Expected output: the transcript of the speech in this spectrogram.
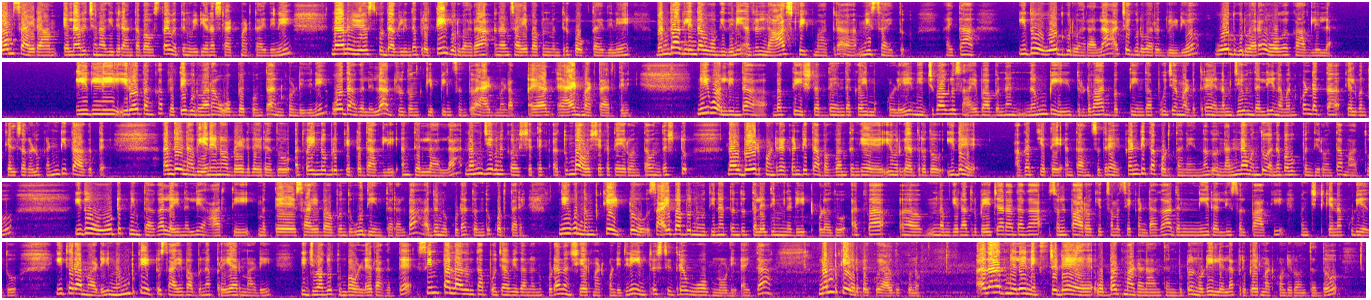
ಓಂ ಸಾಯಿರಾಮ್, ಎಲ್ಲರೂ ಚೆನ್ನಾಗಿದ್ದೀರಾ ಅಂತ ಭಾವಿಸ್ತಾ ಇವತ್ತಿನ ವಿಡಿಯೋನ ಸ್ಟಾರ್ಟ್ ಮಾಡ್ತಾ ಇದ್ದೀನಿ. ನಾನು ಯು ಎಸ್ ಹೋದಾಗ್ಲಿಂದ ಪ್ರತಿ ಗುರುವಾರ ನಾನು ಸಾಯಿಬಾಬನ ಮಂದಿರಕ್ಕೆ ಹೋಗ್ತಾ ಇದ್ದೀನಿ. ಬಂದಾಗ್ಲಿಂದ ಹೋಗಿದ್ದೀನಿ, ಅದ್ರಲ್ಲಿ ಲಾಸ್ಟ್ ವೀಕ್ ಮಾತ್ರ ಮಿಸ್ ಆಯಿತು. ಆಯಿತಾ? ಇದು ಓದ್ ಗುರುವಾರ ಅಲ್ಲ, ಆಚೆ ಗುರುವಾರದ ವಿಡಿಯೋ ಓದ್ ಗುರುವಾರ ಹೋಗೋಕ್ಕಾಗಲಿಲ್ಲ. ಇಲ್ಲಿ ಇರೋ ತನಕ ಪ್ರತಿ ಗುರುವಾರ ಹೋಗ್ಬೇಕು ಅಂತ ಅಂದ್ಕೊಂಡಿದ್ದೀನಿ ಹೋದಾಗಲೆಲ್ಲ ಅದ್ರದ್ದೊಂದು ಕ್ಲಿಪ್ಪಿಂಗ್ಸ್ ಅಂತೂ ಆ್ಯಡ್ ಮಾಡೋ ಆ್ಯಡ್ ಮಾಡ್ತಾ ಇರ್ತೀನಿ. ನೀವು ಅಲ್ಲಿಂದ ಭಕ್ತಿ ಶ್ರದ್ಧೆಯಿಂದ ಕೈ ಮುಕ್ಕೊಳ್ಳಿ. ನಿಜವಾಗ್ಲೂ ಸಾಯಿಬಾಬನ್ನ ನಂಬಿ ದೃಢವಾದ ಭಕ್ತಿಯಿಂದ ಪೂಜೆ ಮಾಡಿದ್ರೆ ನಮ್ಮ ಜೀವನದಲ್ಲಿ ನಾವು ಅನ್ಕೊಂಡಂತ ಕೆಲವೊಂದು ಕೆಲಸಗಳು ಖಂಡಿತ ಆಗುತ್ತೆ. ಅಂದ್ರೆ ನಾವು ಏನೇನೋ ಬೇಡದೇ ಇರೋದು ಅಥವಾ ಇನ್ನೊಬ್ರು ಕೆಟ್ಟದಾಗ್ಲಿ ಅಂತೆಲ್ಲ ಅಲ್ಲ ನಮ್ಮ ಜೀವನಕ್ಕೆ ಅವಶ್ಯಕತೆ ತುಂಬಾ ಅವಶ್ಯಕತೆ ಇರುವಂತ ಒಂದಷ್ಟು ನಾವು ಬೇಡ್ಕೊಂಡ್ರೆ ಖಂಡಿತ ಭಗವಂತಂಗೆ ಇವ್ರಿಗೆ ಅದ್ರದ್ದು ಇದೆ ಅಗತ್ಯತೆ ಅಂತ ಅನ್ಸಿದ್ರೆ ಖಂಡಿತ ಕೊಡ್ತಾನೆ ಅನ್ನೋದು ನನ್ನ ಒಂದು ಅನುಭವಕ್ಕೆ ಬಂದಿರುವಂತ ಮಾತು. ಇದು ಊಟಕ್ಕೆ ನಿಂತಾಗ ಲೈನಲ್ಲಿ ಆರತಿ ಮತ್ತು ಸಾಯಿಬಾಬಂದು ಊದಿ ಅಂತಾರಲ್ವಾ? ಅದನ್ನು ಕೂಡ ತಂದು ಕೊಡ್ತಾರೆ. ನೀವು ನಂಬಿಕೆ ಇಟ್ಟು ಸಾಯಿಬಾಬನ ಊದಿನ ತಂದು ತಲೆದಿಮ್ನಡಿ ಇಟ್ಕೊಳ್ಳೋದು ಅಥವಾ ನಮಗೇನಾದರೂ ಬೇಜಾರಾದಾಗ ಸ್ವಲ್ಪ ಆರೋಗ್ಯದ ಸಮಸ್ಯೆ ಕಂಡಾಗ ಅದನ್ನು ನೀರಲ್ಲಿ ಸ್ವಲ್ಪ ಹಾಕಿ ಒಂದು ಚಿಟಿಕೆನ ಕುಡಿಯೋದು. ಈ ಥರ ಮಾಡಿ ನಂಬಿಕೆ ಇಟ್ಟು ಸಾಯಿಬಾಬನ ಪ್ರೇಯರ್ ಮಾಡಿ ನಿಜವಾಗ್ಲೂ ತುಂಬ ಒಳ್ಳೆಯದಾಗುತ್ತೆ ಸಿಂಪಲ್ ಆದಂಥ ಪೂಜಾ ವಿಧಾನನೂ ಕೂಡ ನಾನು ಶೇರ್ ಮಾಡ್ಕೊಂಡಿದ್ದೀನಿ. ಇಂಟ್ರೆಸ್ಟ್ ಇದ್ದರೆ ಹೋಗಿ ನೋಡಿ, ಆಯಿತಾ? ನಂಬಿಕೆ ಇರಬೇಕು ಯಾವುದಕ್ಕೂ ಅದಾದ್ಮೇಲೆ ನೆಕ್ಸ್ಟ್ ಡೇ ಒಬ್ಬಟ್ಟು ಮಾಡೋಣ ಅಂತ ಅಂದ್ಬಿಟ್ಟು ನೋಡಿ ಇಲ್ಲೆಲ್ಲ ಪ್ರಿಪೇರ್ ಮಾಡ್ಕೊಂಡಿರುವಂಥದ್ದು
